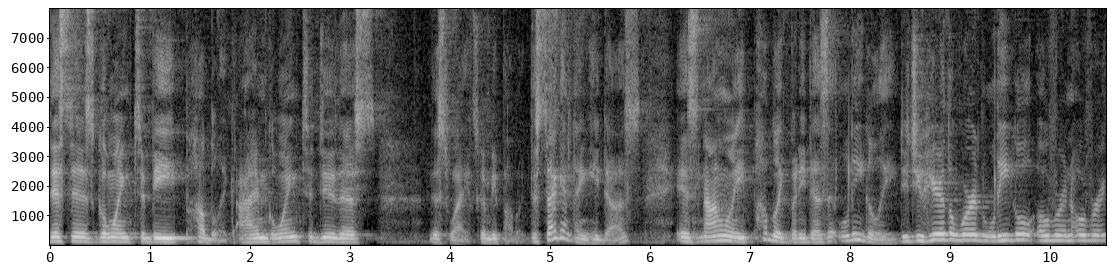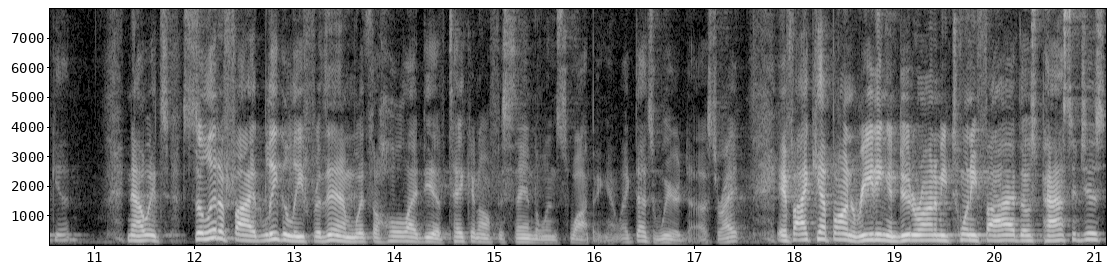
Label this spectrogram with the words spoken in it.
This is going to be public. I am going to do this this way. It's going to be public. The second thing he does is not only public, but he does it legally. Did you hear the word legal over and over again? Now, it's solidified legally for them with the whole idea of taking off a sandal and swapping it. Like, that's weird to us, right? If I kept on reading in Deuteronomy 25, those passages,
